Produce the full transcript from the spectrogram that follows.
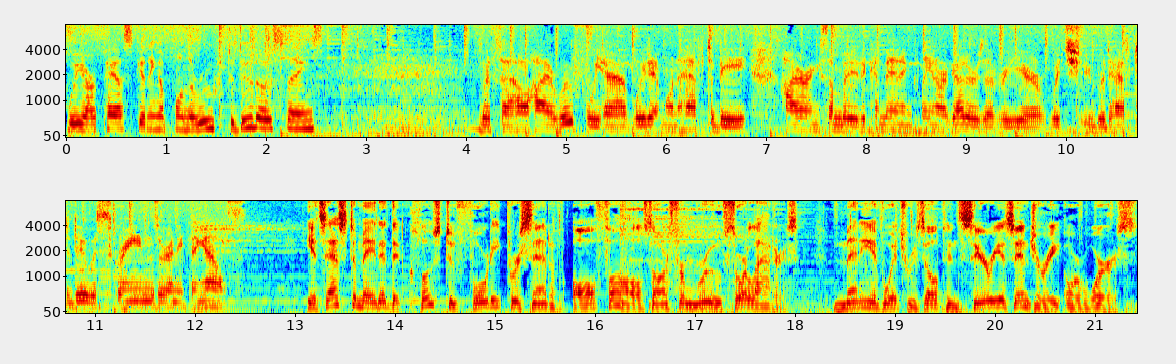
We are past getting up on the roof to do those things. With how high a roof we have, we didn't want to have to be hiring somebody to come in and clean our gutters every year, which you would have to do with screens or anything else. It's estimated that close to 40% of all falls are from roofs or ladders, many of which result in serious injury or worse.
